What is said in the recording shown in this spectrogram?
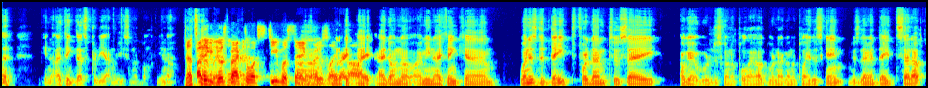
you know, I think that's pretty unreasonable. You know. That's I think it my goes back to what Steve was saying, right? Um, Is like but uh, I, I, I don't know. I mean, I think um, when is the date for them to say, okay, we're just going to pull out. We're not going to play this game. Is there a date set up?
